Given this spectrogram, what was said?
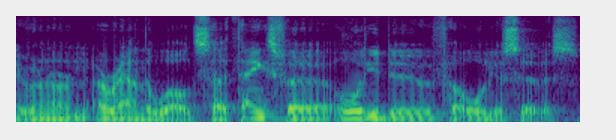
everyone around the world. So thanks for all you do, for all your service.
